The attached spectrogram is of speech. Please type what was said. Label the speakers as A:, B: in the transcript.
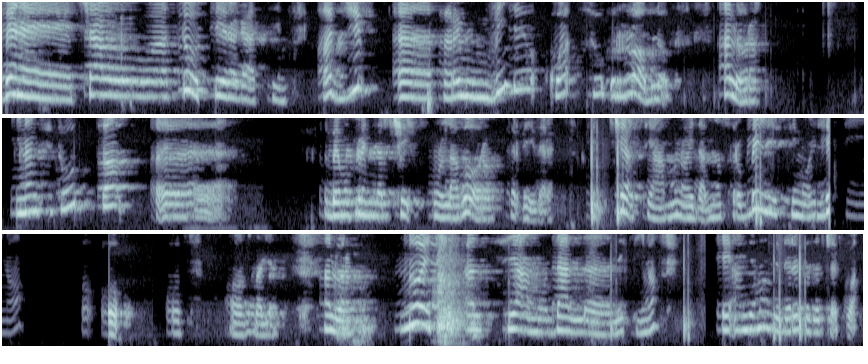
A: Bene, ciao a tutti ragazzi. Oggi eh, faremo un video qua su Roblox. Allora, innanzitutto eh, dobbiamo prenderci un lavoro per vivere. Quindi ci alziamo noi dal nostro bellissimo lettino. Oh, oh, ops, ho sbagliato. Allora, noi ci alziamo dal lettino e andiamo a vedere cosa c'è qua.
